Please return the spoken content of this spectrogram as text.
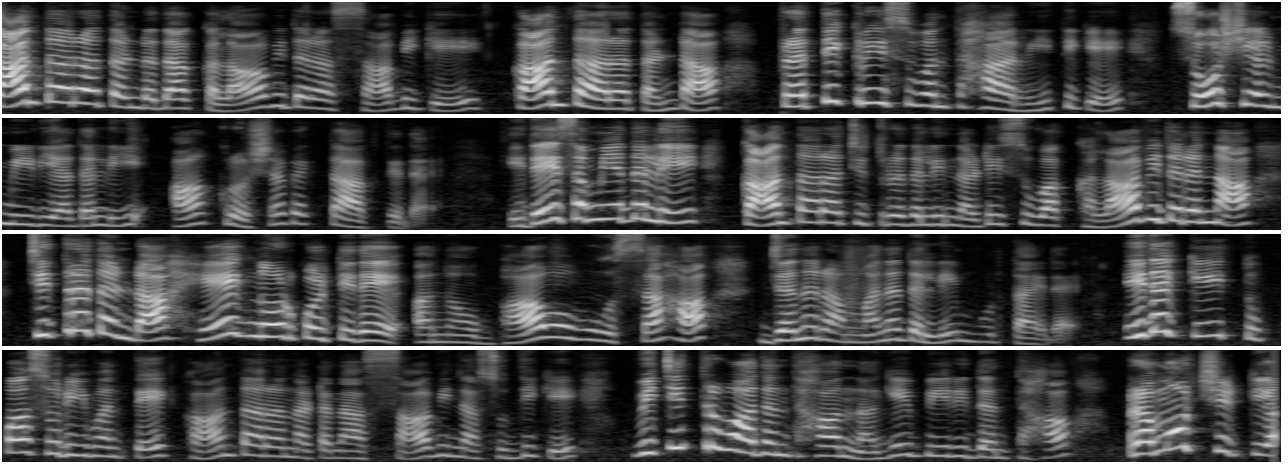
ಕಾಂತಾರ ತಂಡದ ಕಲಾವಿದರ ಸಾವಿಗೆ ಕಾಂತಾರ ತಂಡ ಪ್ರತಿಕ್ರಿಯಿಸುವಂತಹ ರೀತಿಗೆ ಸೋಷಿಯಲ್ ಮೀಡಿಯಾದಲ್ಲಿ ಆಕ್ರೋಶ ವ್ಯಕ್ತ ಆಗ್ತಿದೆ. ಇದೇ ಸಮಯದಲ್ಲಿ ಕಾಂತಾರ ಚಿತ್ರದಲ್ಲಿ ನಟಿಸುವ ಕಲಾವಿದರನ್ನ ಚಿತ್ರತಂಡ ಹೇಗ್ ನೋಡ್ಕೊಳ್ತಿದೆ ಅನ್ನೋ ಭಾವವೂ ಸಹ ಜನರ ಮನದಲ್ಲಿ ಮೂಡ್ತಾ ಇದೆ. ಇದಕ್ಕೆ ತುಪ್ಪ ಸುರಿಯುವಂತೆ ಕಾಂತಾರ ನಟನ ಸಾವಿನ ಸುದ್ದಿಗೆ ವಿಚಿತ್ರವಾದಂತಹ ನಗೆ ಬೀರಿದಂತಹ ಪ್ರಮೋದ್ ಶೆಟ್ಟಿಯ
